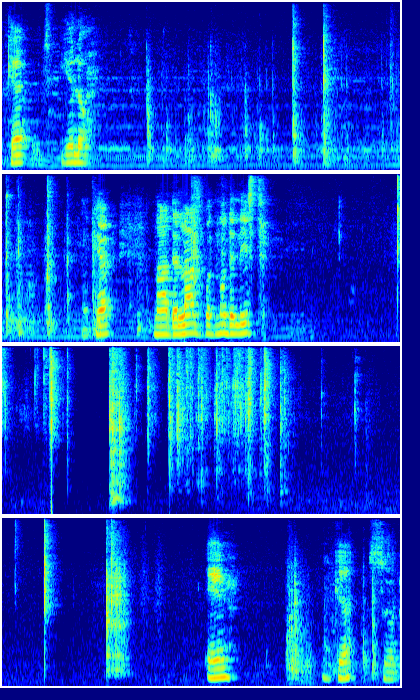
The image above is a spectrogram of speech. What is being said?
okay, with yellow. Okay, now the last but not the least. In, okay, so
